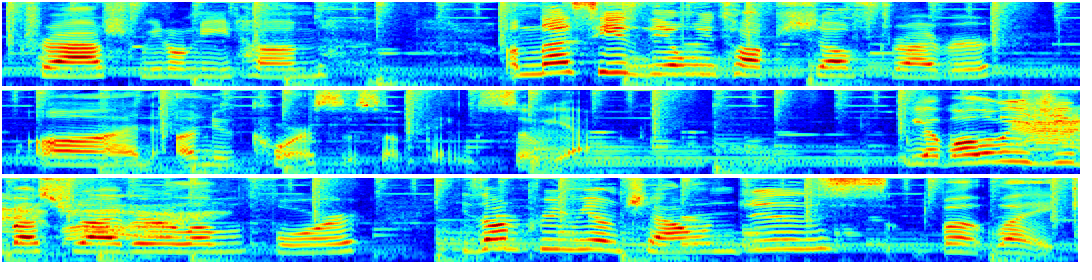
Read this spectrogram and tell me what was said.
trash, we don't need him. Unless he's the only top shelf driver on a new course or something. So yeah. We have Waluigi Bus Driver, level 4. He's on premium challenges, but like,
